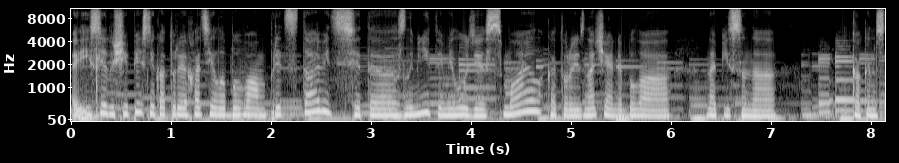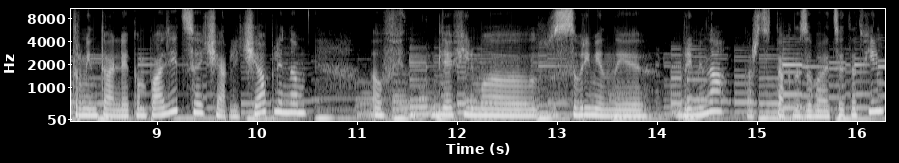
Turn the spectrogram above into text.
И следующая песня, которую я хотела бы вам представить, это знаменитая мелодия «Smile», которая изначально была написана как инструментальная композиция Чарли Чаплином для фильма «Современные времена», кажется, так называется этот фильм,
